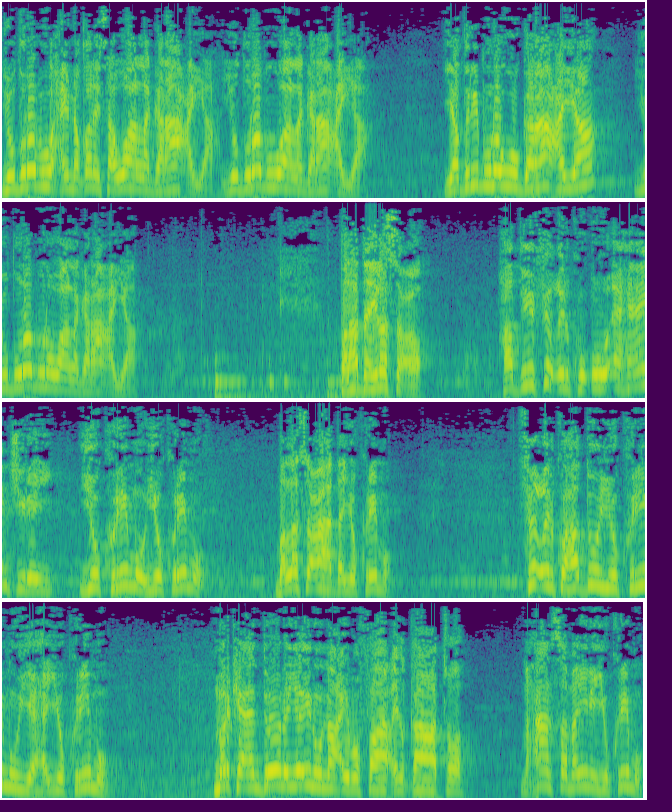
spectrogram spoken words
Yudrabu waxay noqonaysaa waa la garaacayaa yudrabu waa la garaacayaa yadribuna wuu garaacayaa yudrabuna waa la garaacayaa bal hadda haddii ficilku uu ahaan jiray yukrimu yukrimu. Bal la soco hadda yukrimu. Ficilku hadduu yukrimu yahay yukrimu. Marka aan doonayo inuu naa'ibu faacil qaato maxaan samaynay yukrimu.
